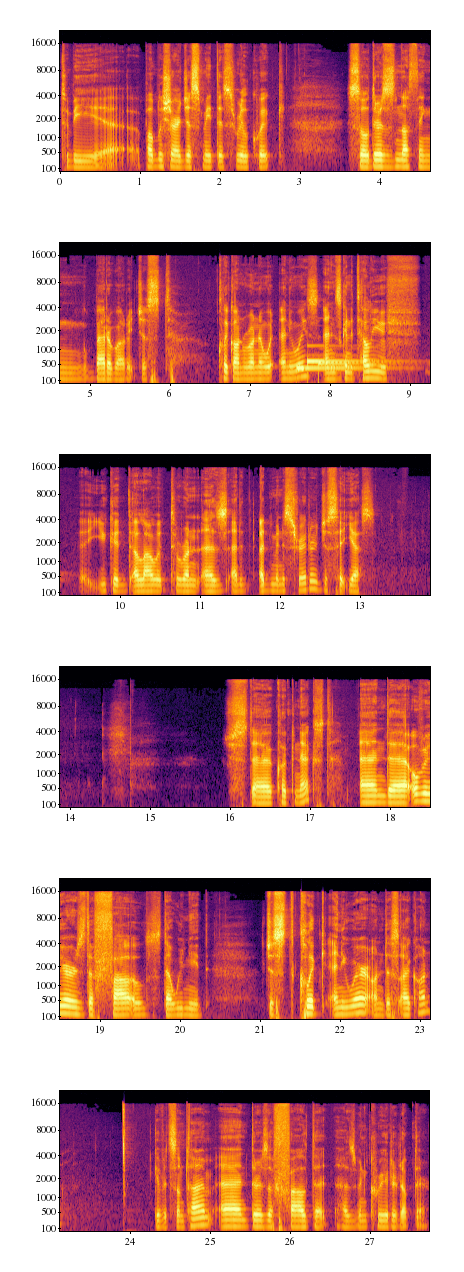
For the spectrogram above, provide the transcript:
to be a publisher. I just made this real quick. So there's nothing bad about it. Just click on run anyways and it's going to tell you if you could allow it to run as ad administrator. Just hit yes. Just uh, click next and uh, over here is the files that we need. Just click anywhere on this icon. Give it some time and there's a file that has been created up there.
